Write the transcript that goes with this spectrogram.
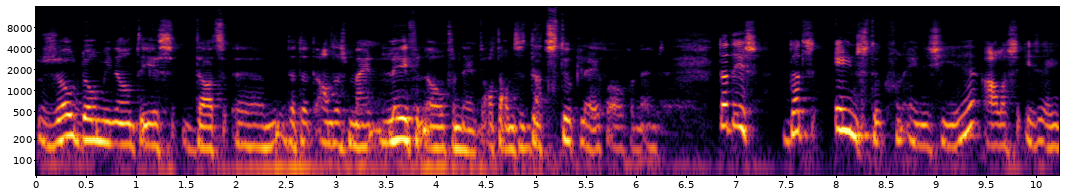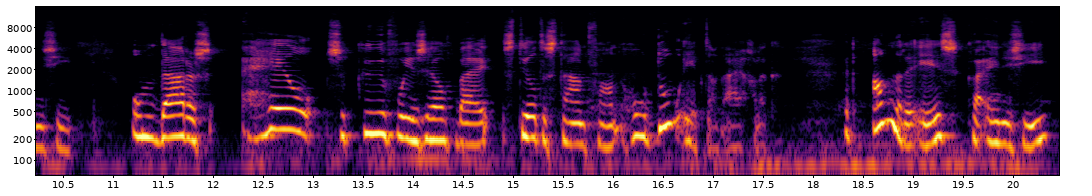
zo dominant is dat, ehm, dat het anders mijn leven overneemt. Althans, dat stuk leven overneemt. Dat is, dat is één stuk van energie. Hè? Alles is energie. Om daar eens heel secuur voor jezelf bij stil te staan van hoe doe ik dat eigenlijk? Het andere is qua energie,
